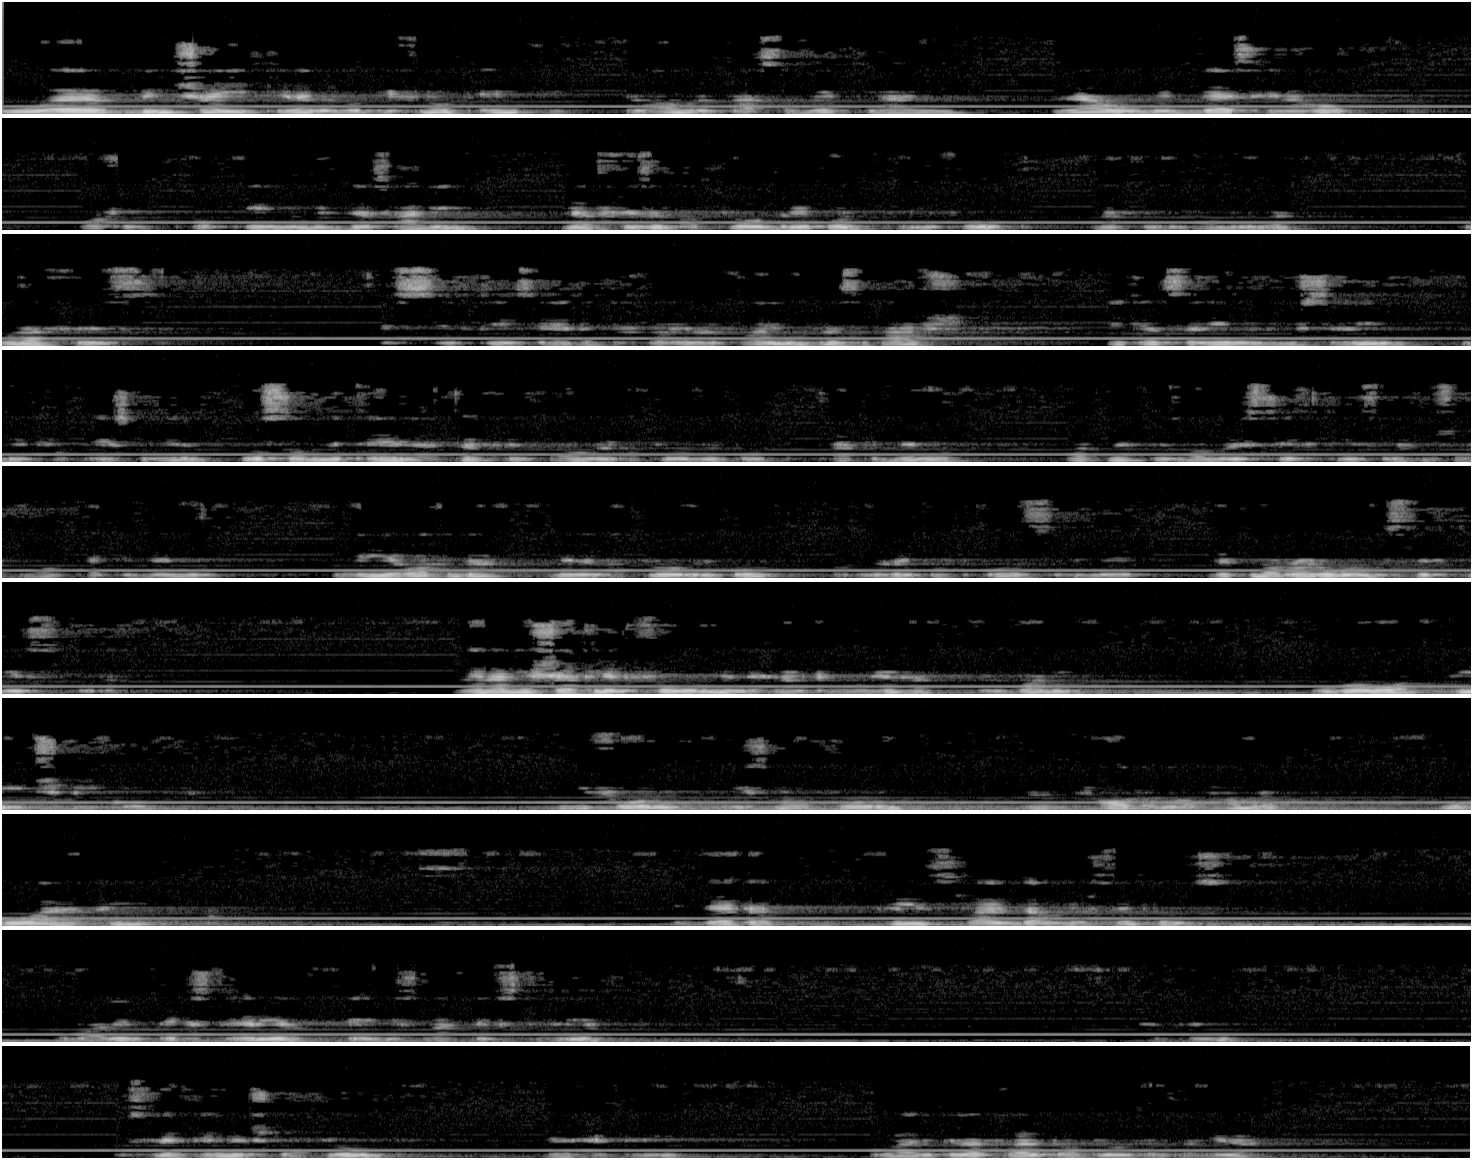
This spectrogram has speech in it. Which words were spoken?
وبن check هنا بنقول if not empty. الأمر بتاع ال submit يعني لو متداس هنا أهو واخد OK ومتداس عليه نفذ ال upload report اللي فوق نفذ الامر ده ونفذ ال save case يعني انت بتختار هنا ال file وانت لسه متعرفش ان كان سليم ولا مش سليم وبتحط اسمه هنا وال submit هي اللي هتنفذ أمر ال upload report تتاكد منه وهتنفذ أمر ال save case اللي إحنا شرحناه تتاكد منه وهي واخده من ال upload report واخده report اللي بتمرره جوه ال save case وهنا دي شكل ال form اللي إحنا مكونينها ال body وجوه PHP code. دي form دي اسمها form حاضر نقط حمراء وجواها في ال data. Please write down your symptoms. وبعدين text area هي دي اسمها text area select image to upload. من الحتة دي وبعد كده ال file upload. هيبقى هنا.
